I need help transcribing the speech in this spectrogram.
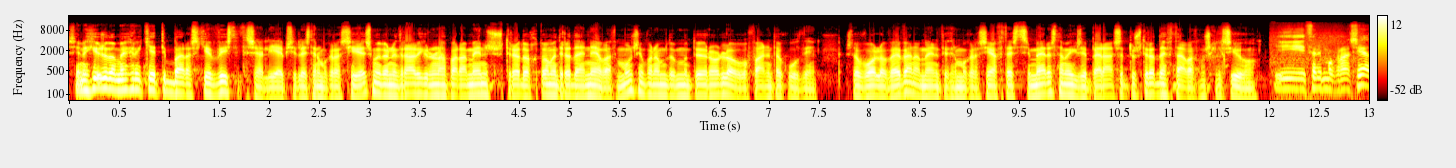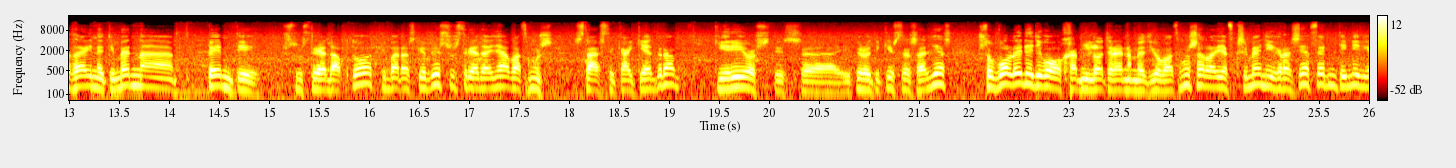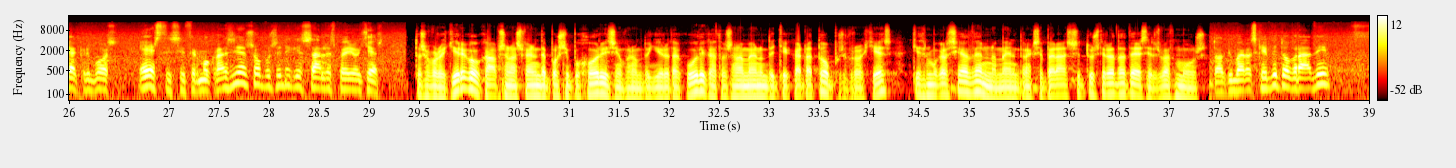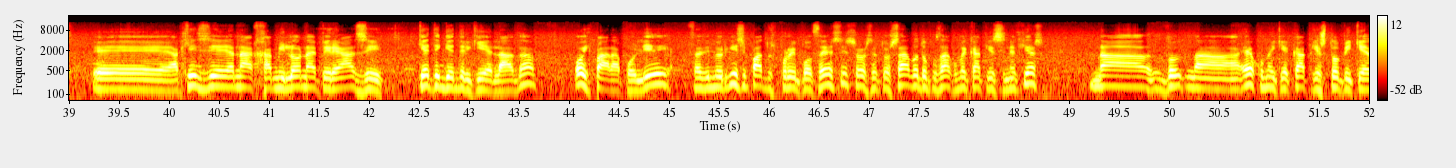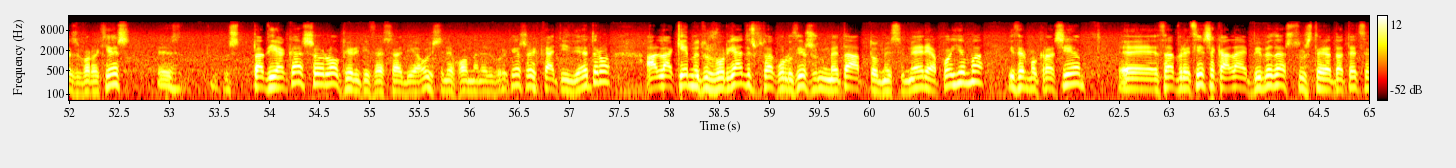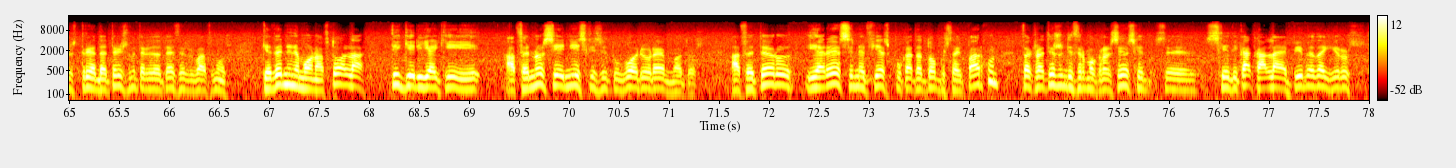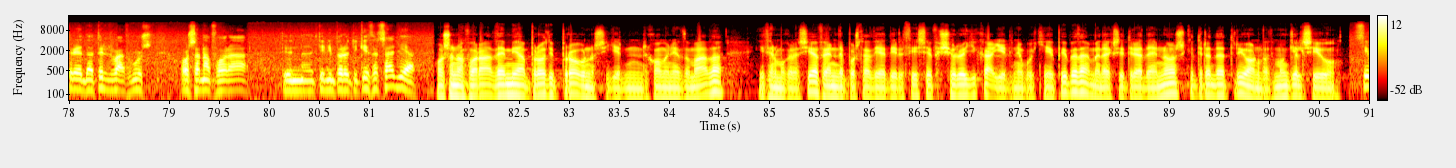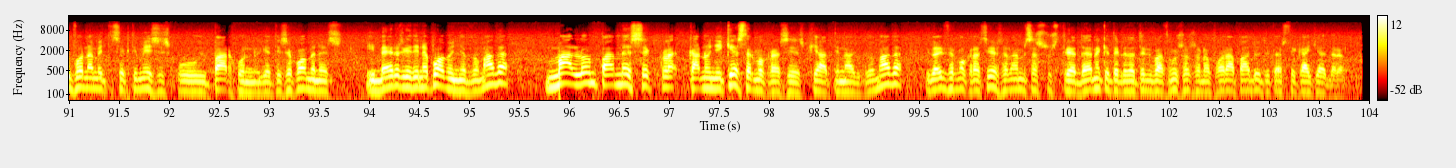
Συνεχίζονται μέχρι και την Παρασκευή στη Θεσσαλία υψηλές θερμοκρασίες, με τον υδράργυρο να παραμένει στους 38 με 39 βαθμούς, σύμφωνα με τον μετεωρολόγο Φάνη Τακούδη. Στο Βόλο, βέβαια, αναμένεται η θερμοκρασία αυτές τις ημέρες θα μην ξεπεράσει τους 37 βαθμούς Κελσίου. Η θερμοκρασία θα είναι τιμένα Πέμπτη στους 38, την Παρασκευή στους 39 βαθμούς στα αστικά κέντρα κυρίως της ε, υπηρετική Θεσσαλίας. Στο Βόλο είναι λίγο χαμηλότερα, ένα με δύο βαθμούς, αλλά η αυξημένη υγρασία φέρνει την ίδια ακριβώς αίσθηση θερμοκρασίας όπως είναι και στις άλλες περιοχές. Το Σαββατοκύριακο ο καύσωνα φαίνεται πως υποχωρεί σύμφωνα με τον κύριο Τακούδη, καθώς αναμένονται και κατά τόπου βροχές και η θερμοκρασία δεν αναμένεται να ξεπεράσει τους 34 βαθμούς. Το την Παρασκευή το βράδυ ε, αρχίζει ένα χαμηλό να επηρεάζει και την κεντρική Ελλάδα. Όχι πάρα πολύ. Θα δημιουργήσει πάντως προϋποθέσεις ώστε το Σάββατο που θα έχουμε κάποιες συννεφιές να, να έχουμε και κάποιες τοπικές βροχές ε, σταδιακά σε ολόκληρη τη Θεσσαλία. Όχι συνεχόμενες βροχές, όχι κάτι ιδιαίτερο, αλλά και με τους βορειάδες που θα ακολουθήσουν μετά από το μεσημέρι, απόγευμα, η θερμοκρασία ε, θα βρεθεί σε καλά επίπεδα στους 34, 33 με 34 βαθμούς. Και δεν είναι μόνο αυτό, αλλά την Κυριακή αφενός η ενίσχυση του βόρειου ρεύματος, Αφετέρου, οι αραιές συννεφιές που κατά τόπους θα υπάρχουν θα κρατήσουν τη θερμοκρασία σε σχετικά καλά επίπεδα, γύρω στους 33 βαθμούς όσον αφορά την, την υπηρετική Θεσσαλία. Όσον αφορά δε μια πρώτη πρόγνωση για την ερχόμενη εβδομάδα, η θερμοκρασία φαίνεται πως θα διατηρηθεί σε φυσιολογικά για την εποχή επίπεδα μεταξύ 31 και 33 βαθμών Κελσίου. Σύμφωνα με τις εκτιμήσεις που υπάρχουν για τις επόμενες ημέρες, για την επόμενη εβδομάδα, μάλλον πάμε σε κανονικές θερμοκρασίες πια την άλλη εβδομάδα, δηλαδή θερμοκρασίες ανάμεσα στους 31 και 33 βαθμούς όσον αφορά πάντοτε τα αστικά κέντρα.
